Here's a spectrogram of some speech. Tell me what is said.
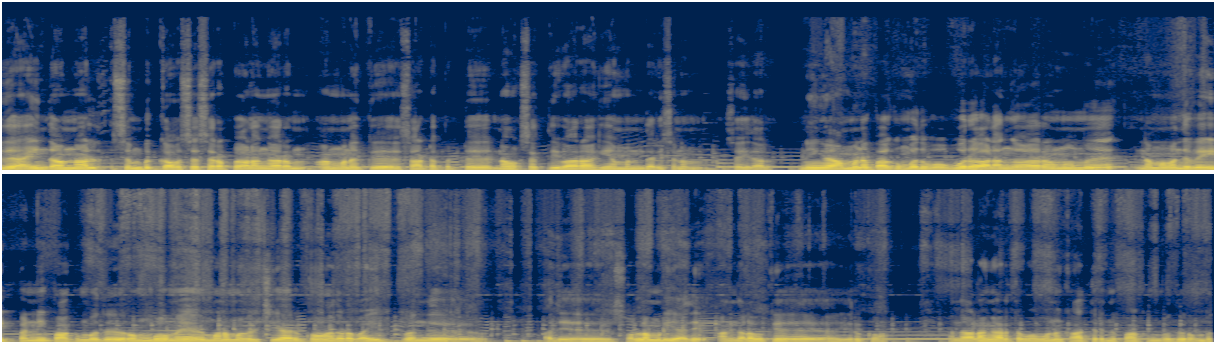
பிறகு ஐந்தாம் நாள் செம்பு கவச சிறப்பு அலங்காரம் அம்மனுக்கு சாட்டப்பட்டு நவசக்தி வாராகி அம்மன் தரிசனம் செய்தாள். நீங்கள் அம்மனை பார்க்கும்போது ஒவ்வொரு அலங்காரமும் நம்ம வந்து வெயிட் பண்ணி பார்க்கும்போது ரொம்பவுமே மன மகிழ்ச்சியாக இருக்கும். அதோட வைப் வந்து அது சொல்ல முடியாது. அந்த அளவுக்கு இருக்கும். அந்த அலங்காரத்தை ஒவ்வொன்றும் காத்திருந்து பார்க்கும்போது ரொம்ப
